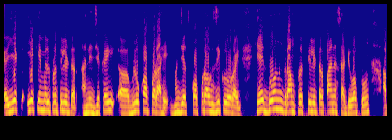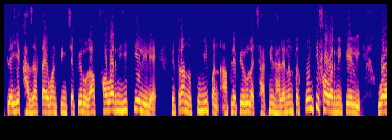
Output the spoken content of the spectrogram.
एक एक एम एल प्रति लिटर आणि जे काही ब्लू कॉपर आहे म्हणजेच कॉपर ऑक्झी क्लोराईड हे दोन ग्राम प्रति लिटर पाण्यासाठी वापरून आपल्या एक हजार तायवान पिंकच्या पेरूला फवारणी ही केलेली आहे. मित्रांनो तुम्ही पण आपल्या पेरूला छाटणी झाल्यानंतर कोणती फवारणी केली व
